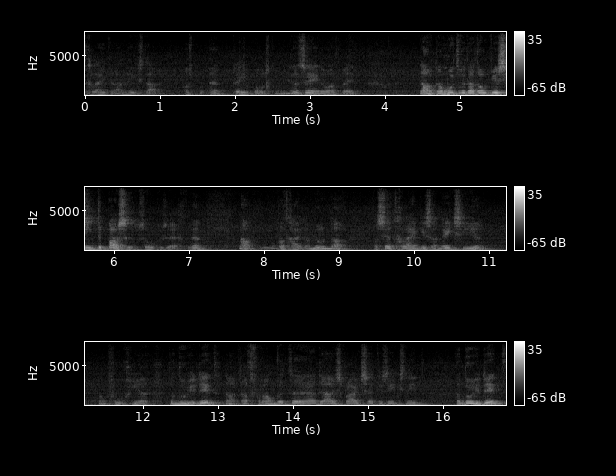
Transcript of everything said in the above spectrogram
gelijk aan x daar. Als pre- en post. Dat is het enige wat we weten. Nou, dan moeten we dat ook weer zien te passen, zo gezegd. Hè. Nou, wat ga je dan doen? Nou, als z gelijk is aan x hier, dan, voeg je, dan doe je dit. Nou, dat verandert uh, de uitspraak z is x niet. Dan doe je dit.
